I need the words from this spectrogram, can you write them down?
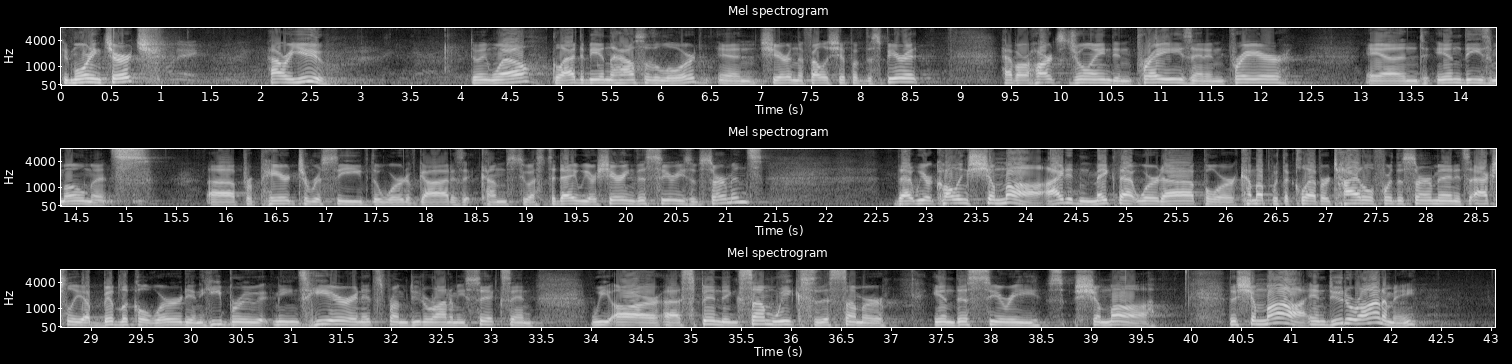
Good morning, church. How are you? Doing well? Glad to be in the house of the Lord and share in the fellowship of the Spirit. Have our hearts joined in praise and in prayer. And in these moments, uh, prepared to receive the Word of God as it comes to us. Today, we are sharing this series of sermons that we are calling Shema. I didn't make that word up or come up with a clever title for the sermon. It's actually a biblical word in Hebrew. It means hear, and it's from Deuteronomy 6. And we are uh, spending some weeks this summer in this series, Shema. The Shema in Deuteronomy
